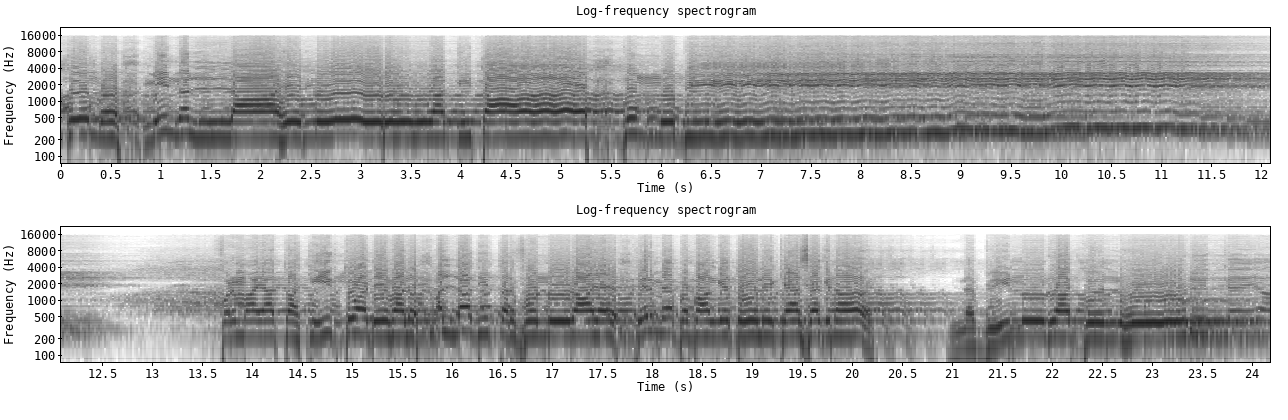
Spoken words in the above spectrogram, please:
अकुम मिनल्लाह नूर किताब फरमाया, तहकीक थोड़े वाल अल्लाह की तरफों नूर आया है, फिर मैं बबांगे दोले कह सकना, नबी नु रब नूर गया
